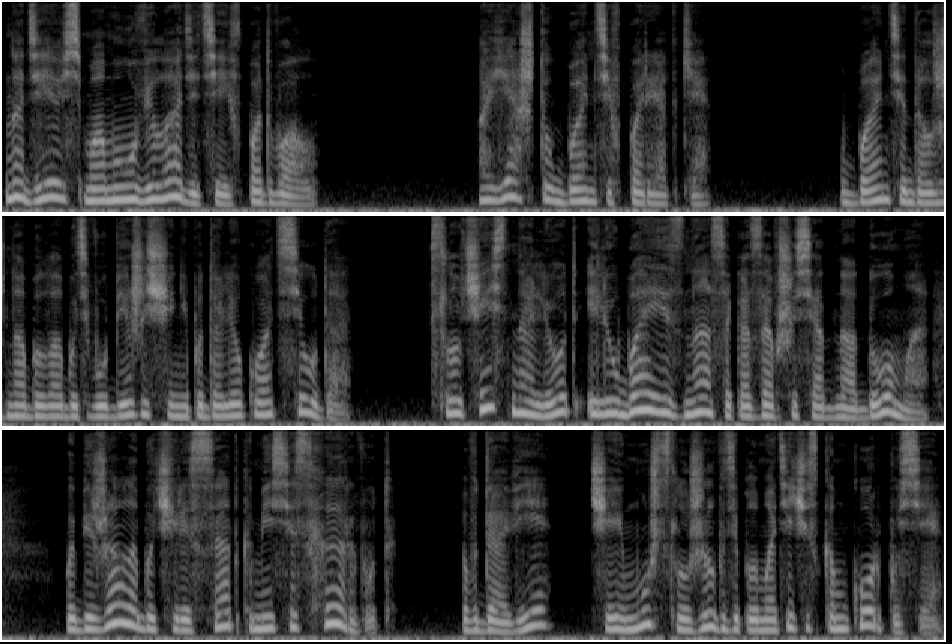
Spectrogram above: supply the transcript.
«Надеюсь, мама увела детей в подвал». «А я что, Банти в порядке?» Банти должна была быть в убежище неподалеку отсюда. Случись налет, и любая из нас, оказавшись одна дома, побежала бы через сад к миссис Хэрвуд, вдове, чей муж служил в дипломатическом корпусе,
